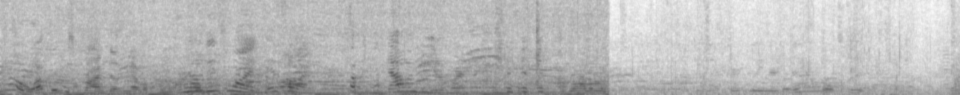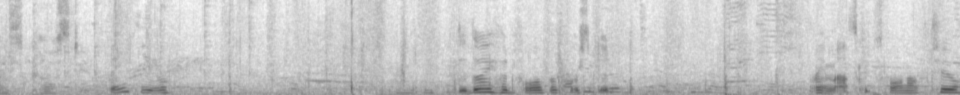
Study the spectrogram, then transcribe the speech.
No, Optimus Prime doesn't have a form. No, this one, this one. That one's a unicorn. Nice costume. Thank you. Did my hood fall off? Of course it did. My mask keeps falling off too.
